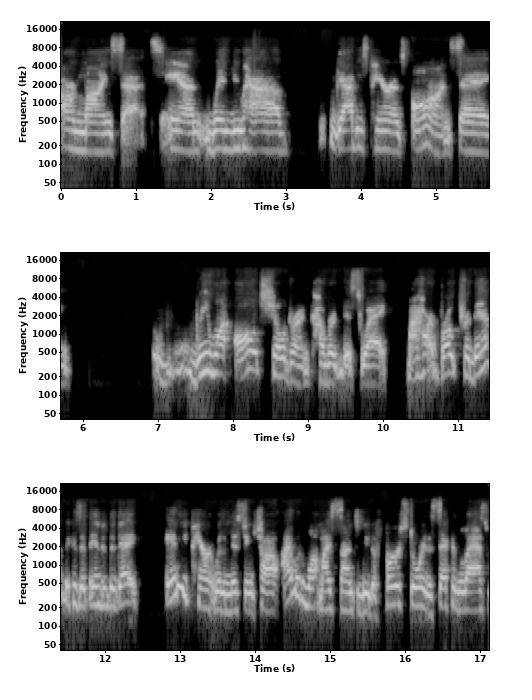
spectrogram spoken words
our mindsets. And when you have Gabby's parents on saying, we want all children covered this way. My heart broke for them because at the end of the day, any parent with a missing child, I would want my son to be the first story, the second, the last.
